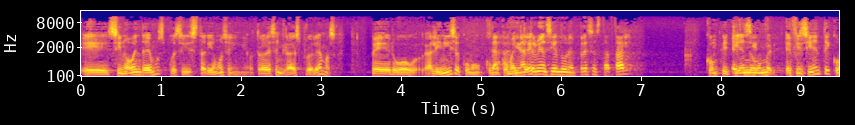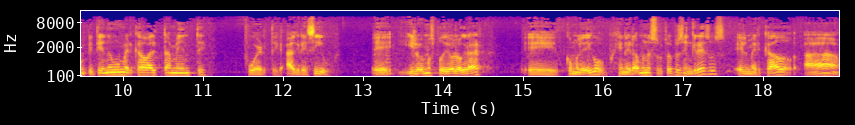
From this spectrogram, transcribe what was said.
Eh, si no vendemos, pues sí estaríamos en- otra vez en graves problemas. Pero al inicio, como, O como sea, al final comenté, terminan siendo una empresa estatal compitiendo en un Eficiente. eficiente y compitiendo en un mercado altamente fuerte, agresivo. Eh, Y lo hemos podido lograr. Eh, como le digo, generamos nuestros propios ingresos. El mercado ha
